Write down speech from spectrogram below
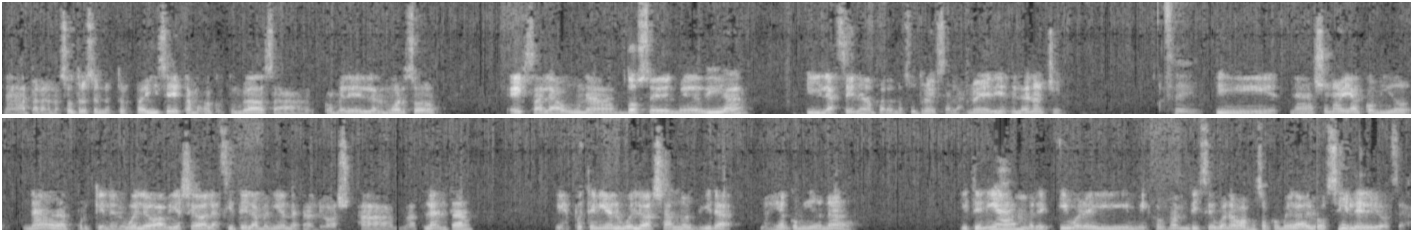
nada, para nosotros en nuestros países estamos acostumbrados a comer el almuerzo es a la 1, 12 del mediodía y la cena para nosotros es a las 9, 10 de la noche. Y nada, yo no había comido nada porque en el vuelo había llegado a las 7 de la mañana a, a Atlanta y después tenía el vuelo a Charlotte y era, no había comido nada. Y tenía hambre. Y bueno, y mi hostman dice, bueno, vamos a comer algo. Sí, le digo, o sea,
